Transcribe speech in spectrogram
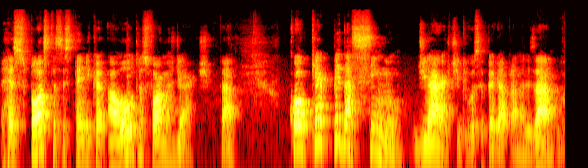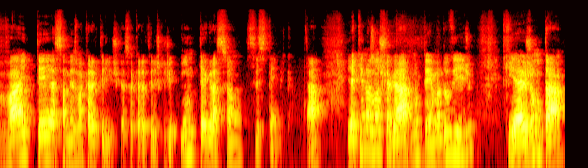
resposta sistêmica a outras formas de arte. Tá? Qualquer pedacinho de arte que você pegar para analisar vai ter essa mesma característica, essa característica de integração sistêmica. Tá? E aqui nós vamos chegar no tema do vídeo, que é juntar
